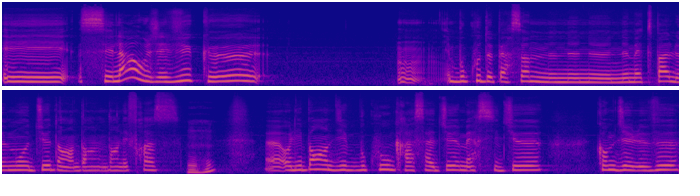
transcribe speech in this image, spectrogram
Et c'est là où j'ai vu que beaucoup de personnes ne, mettent pas le mot Dieu dans, les phrases. Mhm. Euh, au Liban, on dit beaucoup grâce à Dieu, merci Dieu, comme Dieu le veut.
